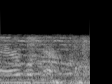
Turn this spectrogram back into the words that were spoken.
terrible, terrible.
